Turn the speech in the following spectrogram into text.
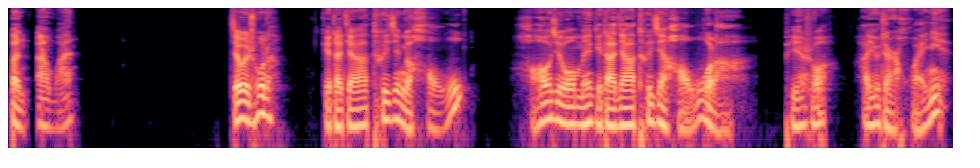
本案完。结尾处呢，给大家推荐个好物，好久没给大家推荐好物了，别说还有点怀念。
